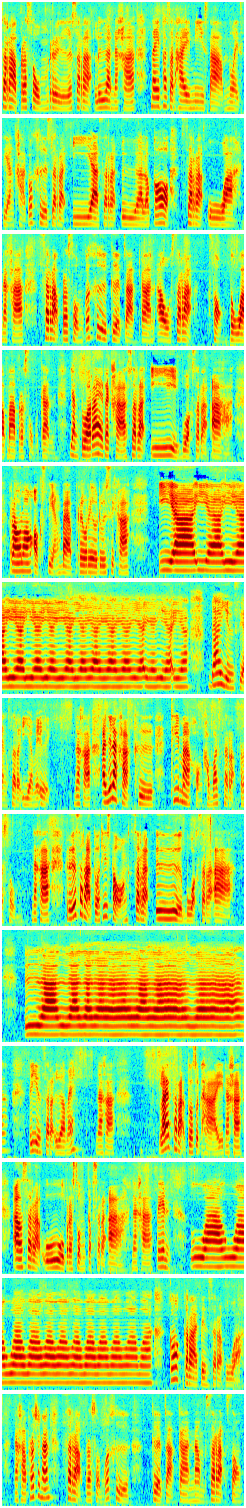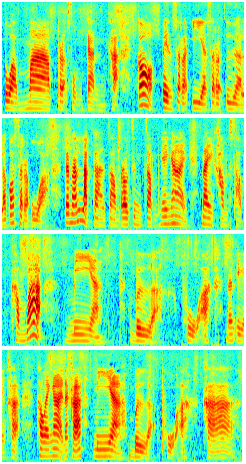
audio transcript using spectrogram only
สระประสมหรือสระเลื่อนนะคะ ในภาษาไทยมี 3 หน่วยเสียงค่ะ ก็คือสระเอีย สระเอือ แล้วก็สระอัวนะคะ สระประสมก็คือเกิดจากการเอาสระสองตัวมาผสมกัน อย่างตัวแรกนะคะ สระอี บวกสระอา เราลองออกเสียงแบบเร็วๆดูสิคะ อีอาอีอาอีอาอีอาอีอาอีอาอีอาอีอาอีอาอีอาอีอาอีอาอีอาอีอาอีอาได้ยินเสียงสระเอียไหมเอ่ยนะคะ อันนี้แหละค่ะคือที่มาของคำว่าสระผสมนะคะ หรือสระตัวที่สองสระอือบวกสระอาเอือเอือเอือเอือได้ยินสระเอือไหมนะคะและสระตัวสุดท้ายนะคะ เอาสระอูผสมกับสระอานะคะ เป็น วาอูวาอูวาอูวาอูวาอูวาอูวาอูวาอูวาอูวาอวาวาก็กลายเป็นสระอัวนะคะ เพราะฉะนั้นสระผสมก็คือเกิดจากการนำสระสองตัวมาผสมกันค่ะ ก็เป็นสระเอีย สระเอือ แล้วก็สระอัว ดังนั้นหลักการจำเราจึงจำง่าย ๆ ในคำศัพท์คำว่า เมีย เบื่อ ผัวนั่นเองค่ะท่าง่ายๆนะคะ เมียเบื่อผัวค่ะ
